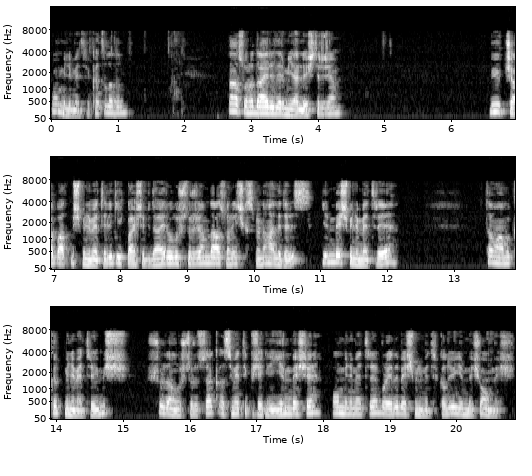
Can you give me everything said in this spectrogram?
10 milimetre katıladım. Daha sonra dairelerimi yerleştireceğim. Büyük çap 60 milimetrelik ilk başta bir daire oluşturacağım. Daha sonra iç kısmını hallederiz. 25 milimetreye tamamı 40 milimetreymiş. Şuradan oluşturursak asimetrik bir şekilde 25'e 10 mm buraya da 5 mm kalıyor. 25'e 15.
